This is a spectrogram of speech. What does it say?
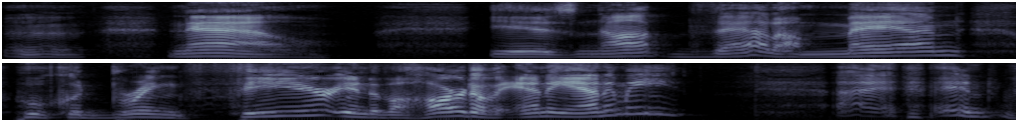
now, is not that a man who could bring fear into the heart of any enemy? Uh, and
